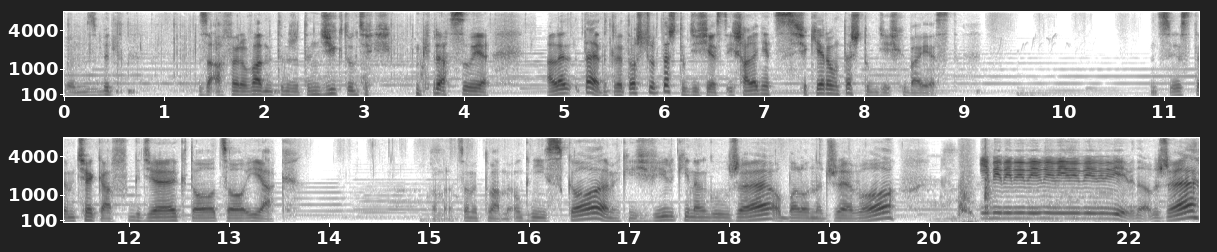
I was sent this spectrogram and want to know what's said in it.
Byłem zbyt zaaferowany tym, że ten dzik tu gdzieś grasuje. Ale ten, kretoszczur też tu gdzieś jest i szaleniec z siekierą też tu gdzieś chyba jest. Więc jestem ciekaw, gdzie, kto, co i jak. Dobra, co my tu mamy? Ognisko, mamy jakieś wilki na górze, obalone drzewo. I bi, bi, bi, bi, bi, bi, bi, bi. Dobrze.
